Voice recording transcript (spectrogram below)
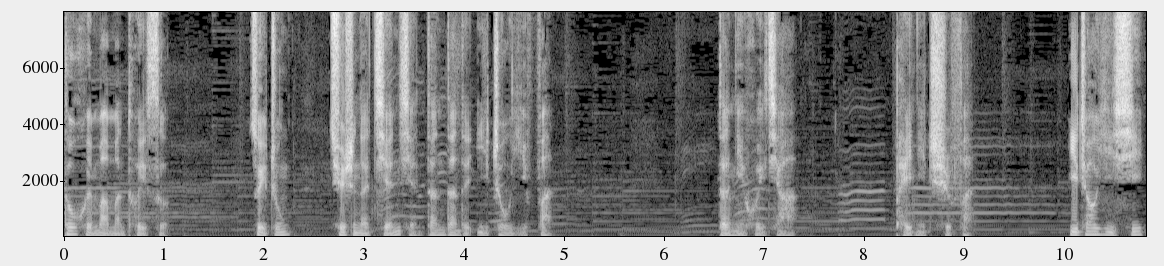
都会慢慢褪色，最终却是那简简单单的一粥一饭。等你回家，陪你吃饭，一朝一夕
